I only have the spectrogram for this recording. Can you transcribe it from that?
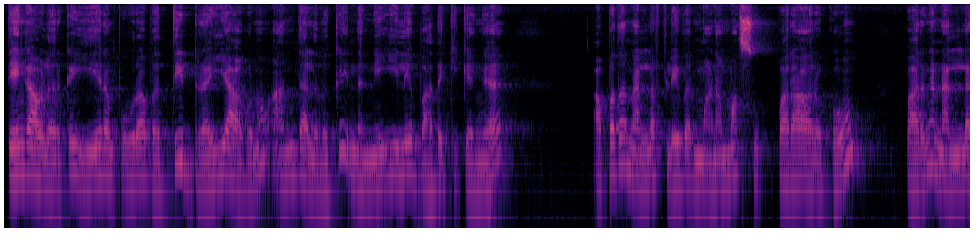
தேங்காவில் இருக்க ஈரம் பூரா வற்றி ட்ரை ஆகணும். அந்த அளவுக்கு இந்த நெய்யிலே வதக்கிக்கங்க. அப்போ தான் நல்ல ஃப்ளேவர் மணமாக சூப்பராக இருக்கும். பாருங்கள் நல்லா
